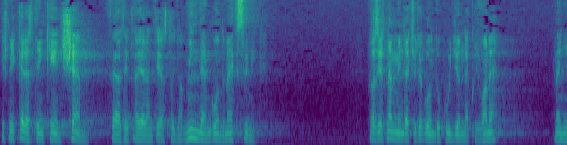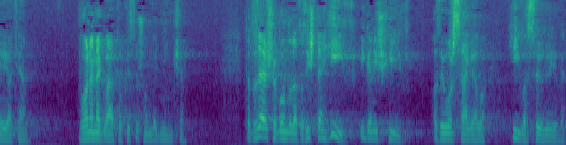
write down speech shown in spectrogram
És még keresztényként sem feltétlenül jelenti azt, hogy a minden gond megszűnik. De azért nem mindegy, hogy a gondok úgy jönnek, hogy van-e, mennyei atyám, van-e megváltó Krisztuson, vagy nincsen. Tehát az első gondolat, az Isten hív, igenis hív. az ő országába, hív a szőlőjébe.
